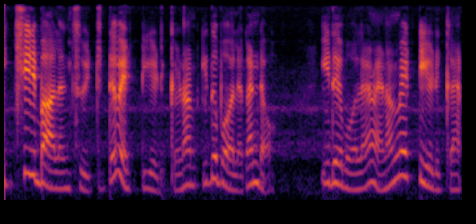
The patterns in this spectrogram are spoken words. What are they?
ഇച്ചിരി ബാലൻസ് വിട്ടിട്ട് വെട്ടിയെടുക്കണം. ഇതുപോലെ കണ്ടോ? ഇതേപോലെ വേണം വെട്ടിയെടുക്കാൻ.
